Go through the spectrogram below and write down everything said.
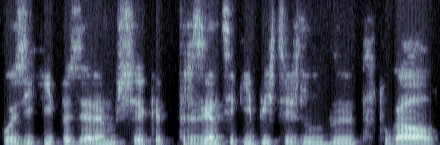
com as equipas, éramos cerca de 300 equipistas de, de Portugal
